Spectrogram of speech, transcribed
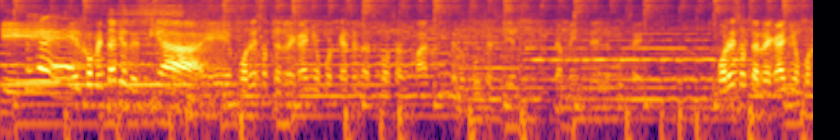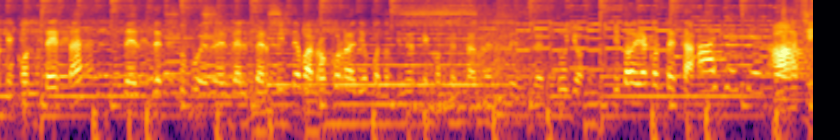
Y el comentario decía, eh, por eso te regaño porque hacen las cosas mal y se lo puse así explícitamente. Por eso te regaño porque contestas desde, tu- desde el perfil de Barroco Radio cuando tienes que contestar desde, desde el tuyo. Y todavía contesta, Ah, sí, es cierto. ah, sí,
